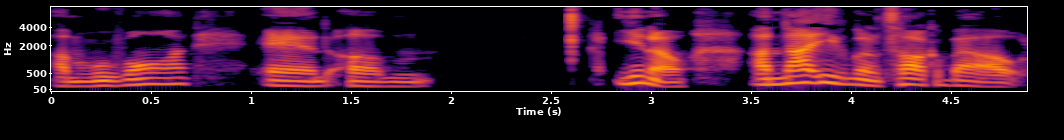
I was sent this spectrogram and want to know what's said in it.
I'm going to move on. And, um, you know, I'm not even going to talk about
